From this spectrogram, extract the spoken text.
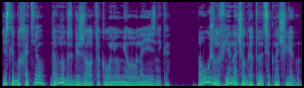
Если бы хотел, давно бы сбежал от такого неумелого наездника. Поужинав, я начал готовиться к ночлегу.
